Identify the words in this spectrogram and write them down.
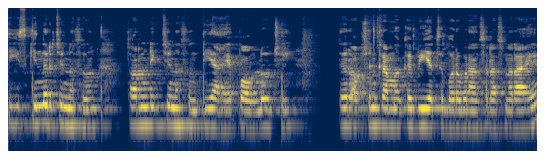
ती स्किनरची नसून थॉर्नडिकची नसून ती आहे पॉवलोची. तर ऑप्शन क्रमांक बी याचं बरोबर आन्सर असणार आहे.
